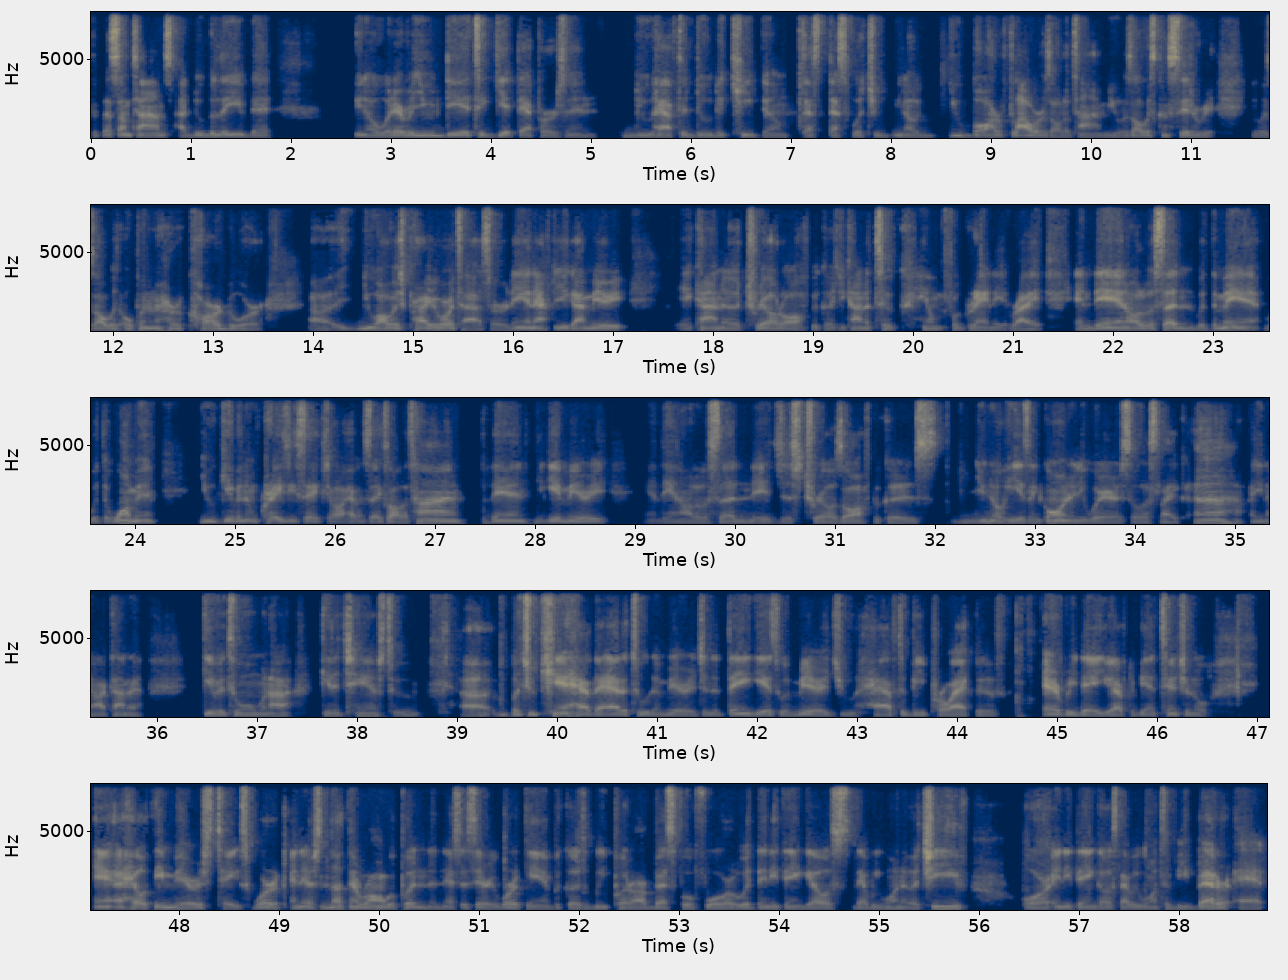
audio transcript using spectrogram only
Because sometimes I do believe that, you know, whatever you did to get that person, you have to do to keep them. That's that's what you, you know, you bought her flowers all the time. You was always considerate. You was always opening her car door. Uh, you always prioritize her. Then after you got married, it kind of trailed off because you kind of took him for granted, right? And then all of a sudden, with the man, with the woman, you giving them crazy sex, y'all having sex all the time. But then you get married, and then all of a sudden it just trails off because you know he isn't going anywhere. So it's like, uh, you know, I kind of give it to him when I get a chance to. Uh, but you can't have the attitude in marriage. And the thing is, with marriage, you have to be proactive every day. You have to be intentional and a healthy marriage takes work. And there's nothing wrong with putting the necessary work in because we put our best foot forward with anything else that we want to achieve or anything else that we want to be better at.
